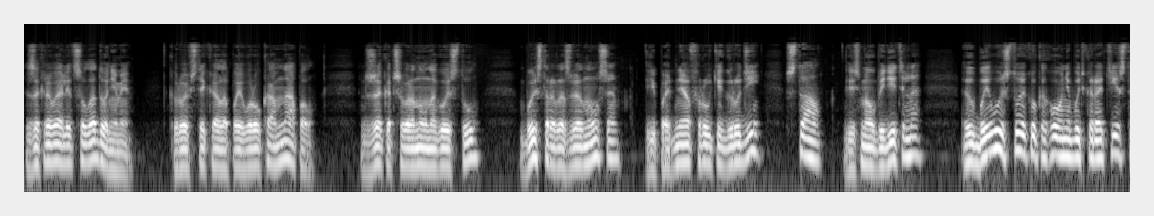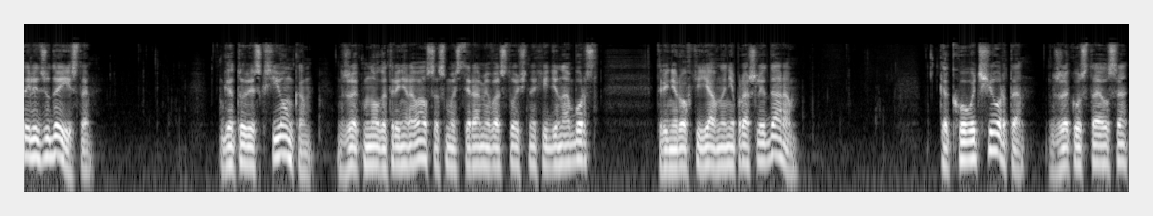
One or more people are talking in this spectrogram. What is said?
закрывая лицо ладонями. Кровь стекала по его рукам на пол. Джек отшвырнул ногой стул, быстро развернулся и, подняв руки к груди, встал, весьма убедительно, в боевую стойку какого-нибудь каратиста или дзюдоиста. Готовясь к съемкам, Джек много тренировался с мастерами восточных единоборств. Тренировки явно не прошли даром. «Какого черта?» — Джек уставился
